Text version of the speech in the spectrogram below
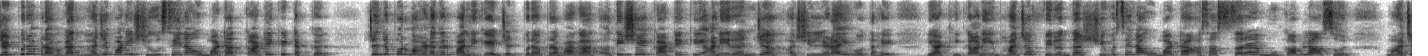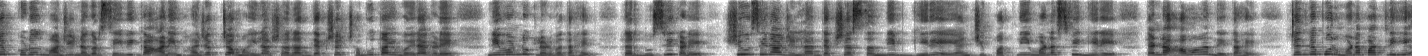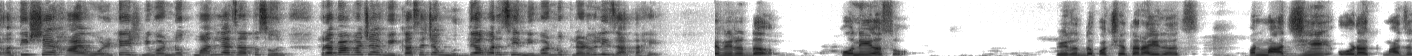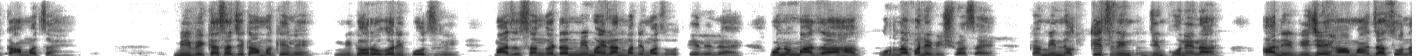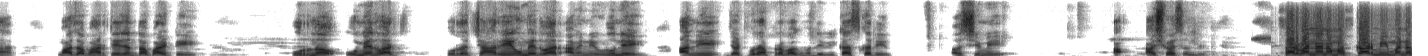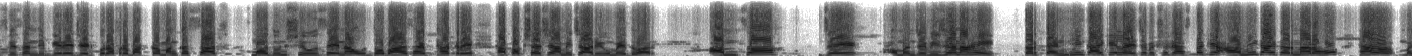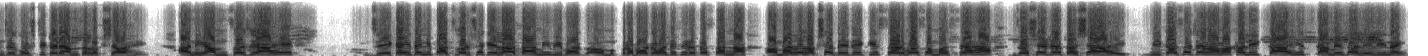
जटपुरा प्रभागात भाजप आणि शिवसेना उभाटात काटेकी टक्कर. चंद्रपूर महानगरपालिकेत जटपुरा प्रभागात अतिशय काटेकी आणि रंजक अशी लढाई होत आहे. या ठिकाणी भाजप विरुद्ध शिवसेना उभाटा असा सरळ मुकाबला असून भाजपकडून माजी नगरसेविका आणि भाजपच्या महिला शहराध्यक्ष छबुताई वैरागडे निवडणूक लढवत आहेत. तर दुसरीकडे शिवसेना जिल्हाध्यक्ष संदीप गिरे यांची पत्नी मनस्वी गिरे त्यांना आवाहन देत आहे. चंद्रपूर मनपातली ही अतिशय हाय व्होल्टेज निवडणूक मानल्या जात असून प्रभागाच्या विकासाच्या मुद्द्यावरच ही निवडणूक लढवली जात आहे. विरुद्ध कोणी असो विरुद्ध पक्ष तर राहीलच पण माझी ओळख माझं कामच आहे. मी विकासाचे कामं केले मी घरोघरी पोचली माझं संघटन मी महिलांमध्ये मजबूत केलेलं आहे. म्हणून माझा हा पूर्णपणे विश्वास आहे का मी नक्कीच जिंकून येणार आणि विजय हा माझाच होणार. माझा भारतीय जनता पार्टी पूर्ण उमेदवार पूर्ण चारही उमेदवार आम्ही निवडून येईल आणि जटपुरा प्रभागमध्ये विकास करेल अशी मी आश्वासन देते. सर्वांना नमस्कार मी मनस्वी संदीप गिरे जेटपुरा प्रभाग क्रमांक सात मधून शिवसेना उद्धव बाळासाहेब ठाकरे ह्या पक्षाचे आम्ही चारही उमेदवार. आमचा जे म्हणजे विजन आहे तर त्यांनी काय केलं याच्यापेक्षा जास्त की आम्ही काय करणार आहोत ह्या म्हणजे गोष्टीकडे आमचं लक्ष आहे. आणि आमचं जे आहे जे काही त्यांनी पाच वर्ष केलं आता आम्ही विभाग प्रभागामध्ये फिरत असताना आम्हाला लक्षात येते की सर्व समस्या हा जशाच्या तशा आहे. विकासाच्या नावाखाली काहीच कामे झालेली नाही.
